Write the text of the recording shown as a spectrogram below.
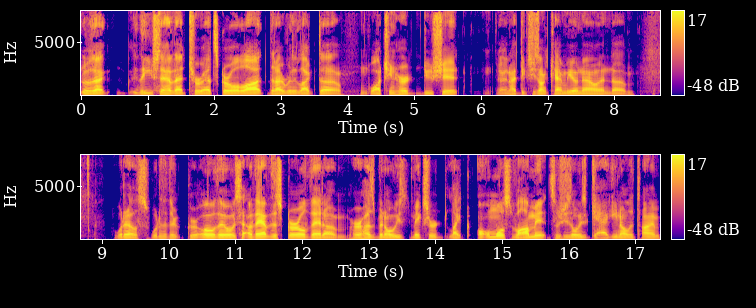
know, that they used to have that Tourette's girl a lot that I really liked uh, watching her do shit, and I think she's on Cameo now, and um what else? What other girl? Oh, they always have, they have this girl that um her husband always makes her like almost vomit, so she's always gagging all the time,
